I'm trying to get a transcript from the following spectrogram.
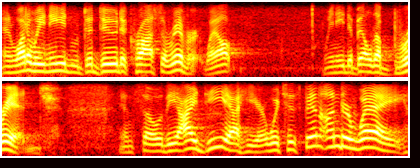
And what do we need to do to cross a river? Well, we need to build a bridge. And so the idea here, which has been underway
